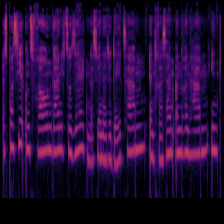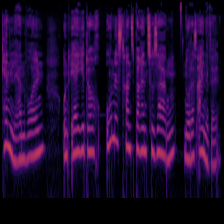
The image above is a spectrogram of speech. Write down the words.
Es passiert uns Frauen gar nicht so selten, dass wir nette Dates haben, Interesse am anderen haben, ihn kennenlernen wollen und er jedoch, ohne es transparent zu sagen, nur das eine will.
